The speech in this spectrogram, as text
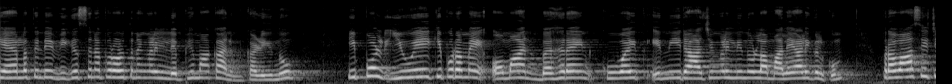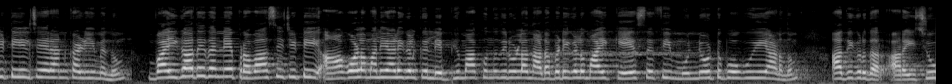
കേരളത്തിന്റെ വികസന പ്രവർത്തനങ്ങളിൽ ലഭ്യമാക്കാനും കഴിയുന്നു. ഇപ്പോൾ യു എക്ക് പുറമെ ഒമാൻ ബഹ്റൈൻ കുവൈത്ത് എന്നീ രാജ്യങ്ങളിൽ നിന്നുള്ള മലയാളികൾക്കും പ്രവാസി ചിട്ടിയിൽ ചേരാൻ കഴിയുമെന്നും വൈകാതെ തന്നെ പ്രവാസി ചിട്ടി ആഗോള മലയാളികൾക്ക് ലഭ്യമാക്കുന്നതിനുള്ള നടപടികളുമായി കെ എസ് എഫ് ഇ മുന്നോട്ടു പോകുകയാണെന്നും അധികൃതർ അറിയിച്ചു.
